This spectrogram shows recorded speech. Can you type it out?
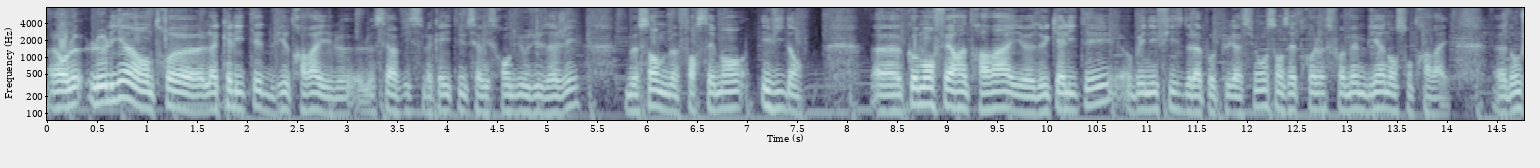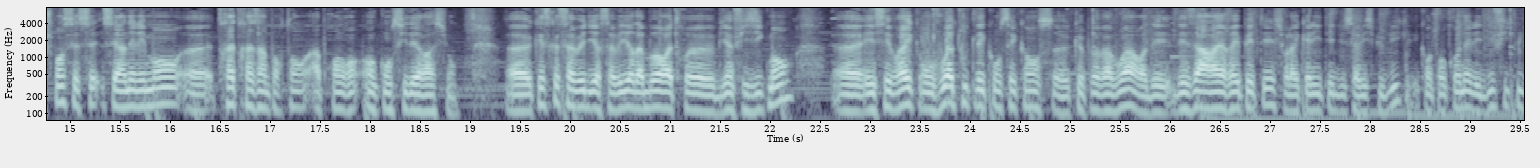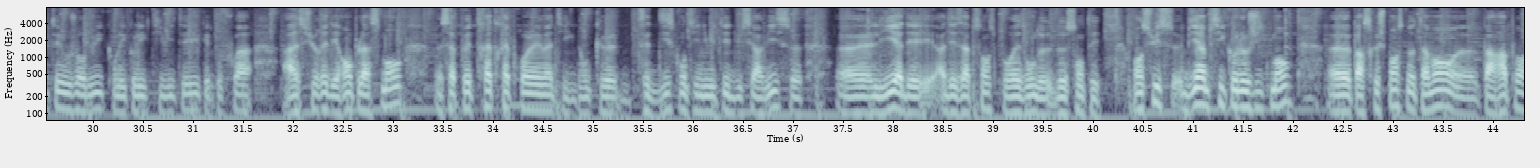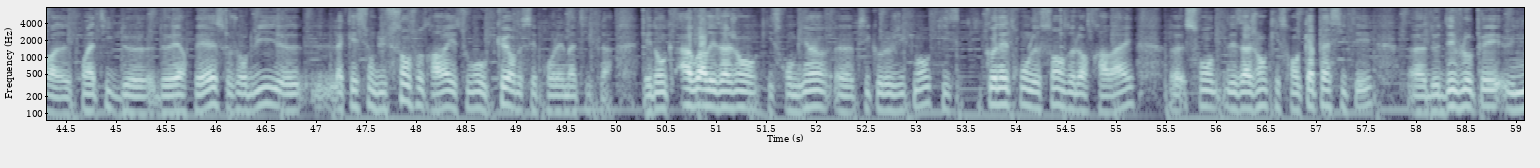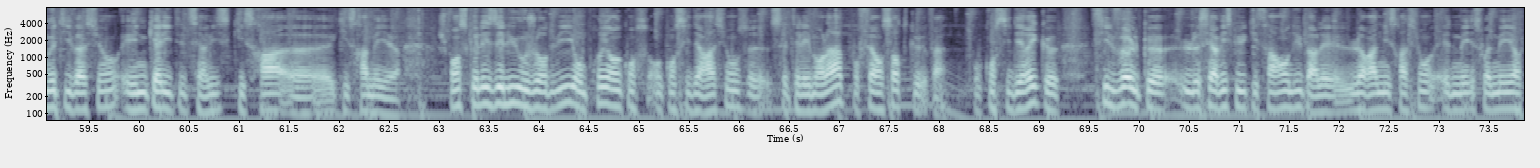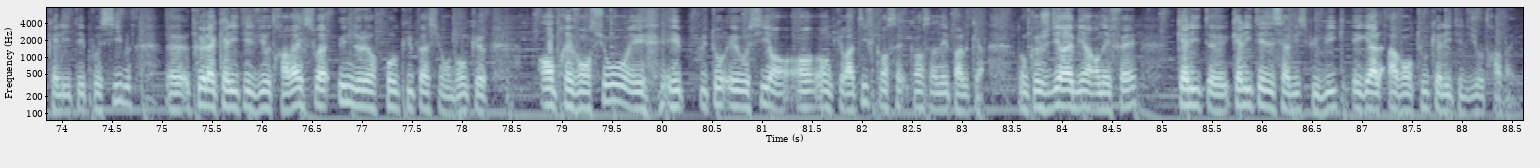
Alors le, lien entre la qualité de vie au travail et le, service, la qualité du service rendu aux usagers me semble forcément évident. Euh, comment faire un travail de qualité au bénéfice de la population sans être soi-même bien dans son travail? Euh, donc je pense que c'est un élément euh, très très important à prendre en considération. Qu'est-ce que ça veut dire? Ça veut dire d'abord être bien physiquement, et c'est vrai qu'on voit toutes les conséquences euh, que peuvent avoir des, arrêts répétés sur la qualité du service public. Et quand on connaît les difficultés aujourd'hui qu'ont les collectivités, quelquefois à assurer des remplacements, euh, ça peut être très très problématique. Donc cette discontinuité du service liée à des, absences pour raison de, santé. Ensuite, bien psychologiquement, parce que je pense notamment par rapport à la problématique de, de RPS, aujourd'hui, la question du sens au travail est souvent au cœur de ces problématiques-là. Et donc avoir des agents qui seront bien psychologiquement, qui, connaîtront le sens de leur travail, euh, seront des agents qui seront en capacité euh, de développer une motivation et une qualité de service qui sera, euh, qui sera meilleure. Je pense que les élus aujourd'hui ont pris en, considération cet élément-là pour faire en sorte que, enfin, pour considérer que s'ils veulent que le service public qui sera rendu par leur administration soit de meilleure qualité possible, que la qualité de vie au travail soit une de leurs préoccupations. En prévention et, plutôt et aussi en, curatif quand, quand ça n'est pas le cas. Donc je dirais bien en effet, qualité, qualité des services publics égale avant tout qualité de vie au travail.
